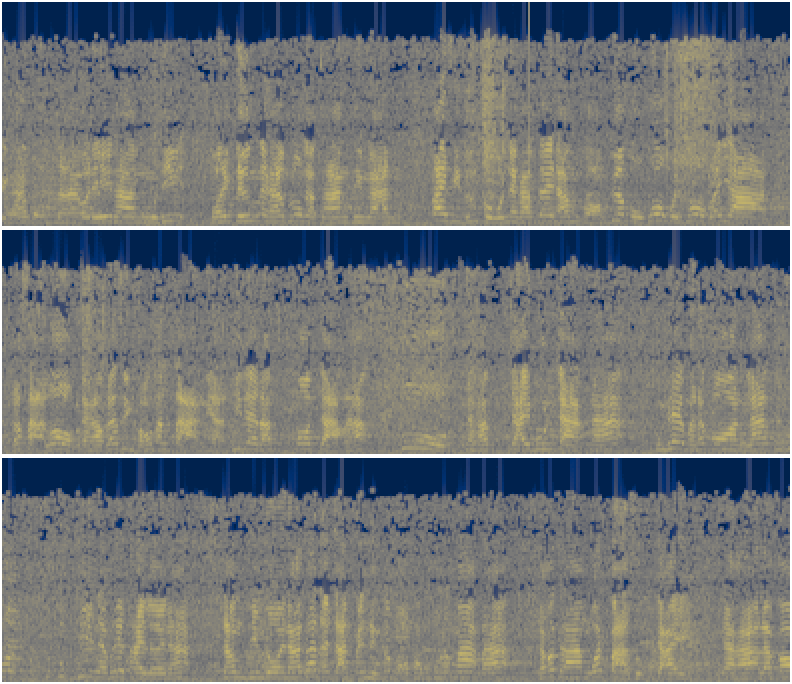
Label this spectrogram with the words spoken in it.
ครับผมนะฮะวันนี้ทางมูลที่ปอเล็กตึงนะครับร่วมกับทางทีมงานใต้ 400 นะครับได้นำของเครื่องอุปโภคบริโภคและยารักษาโรคนะครับ และสิ่งของต่างๆเนี่ยที่ได้รับมอบจากนะฮะผู้นะครับใจบุญจากนะฮะกรุงเทพมหานครและทุกทุกที่ในประเทศไทยเลยนะฮะ นำทีมโดยนะฮะท่านอาจารย์เป็นหนึ่งก็ขอขอบคุณมากๆนะฮะแล้วก็ทางวัดป่าสุขใจนะฮะแล้วก็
